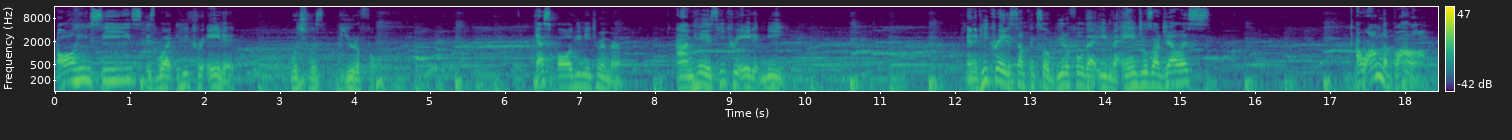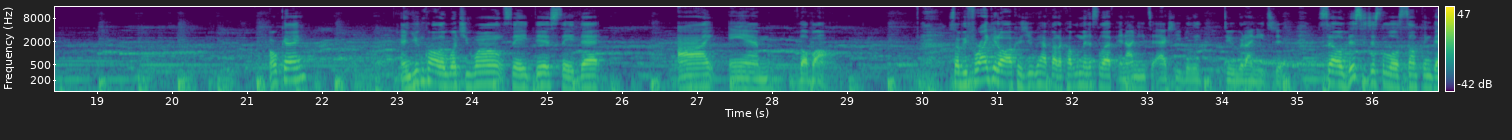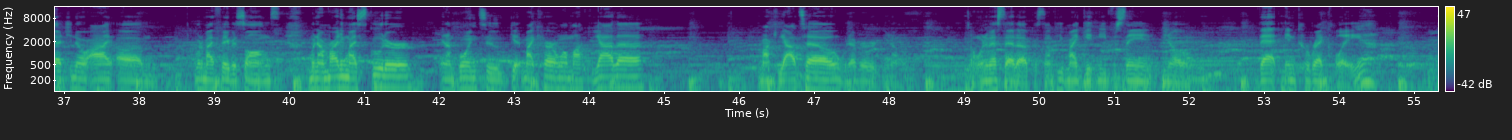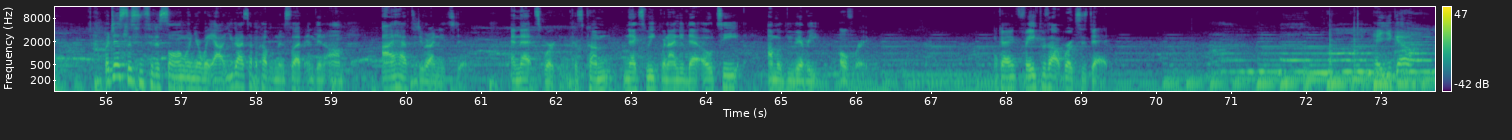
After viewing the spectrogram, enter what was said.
all he sees is what he created, which was beautiful. That's all you need to remember. I'm his, he created me. And if he created something so beautiful that even the angels are jealous, oh, I'm the bomb. Okay? And you can call it what you want, say this, say that. I am the bomb. So before I get off, because you have about a couple of minutes left, and I need to actually really do what I need to do. So this is just a little something that you know I um, one of my favorite songs when I'm riding my scooter and I'm going to get my caramel macchiata, macchiato, whatever you know. Don't want to mess that up because some people might get me for saying you know that incorrectly. But just listen to the song on your way out. You guys have a couple minutes left, and then um, I have to do what I need to do. And that's working. Because come next week when I need that OT, I'm going to be very over it. Okay? Faith without works is dead. Here you go.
